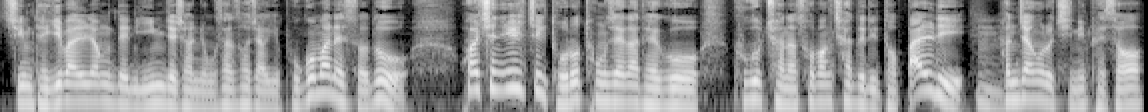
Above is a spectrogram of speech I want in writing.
지금 대기 발령된 이임재 전 용산 서장이 보고만 했어도 훨씬 일찍 도로 통제가 되고 구급차나 소방차들이 더 빨리 음. 현장으로 진입해서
